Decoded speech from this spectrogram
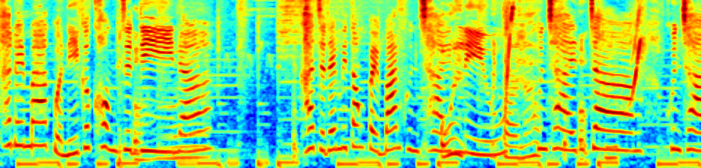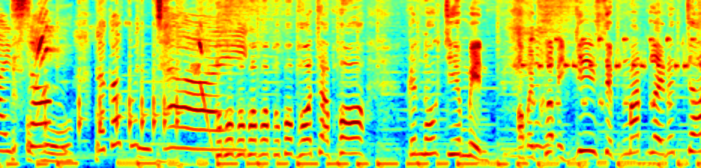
ถ้าได้มากกว่านี้ก็คงจะดีนะ ข้าจะได้ไม่ต้องไปบ้านคุณชายโอ้ยหลิว อุ๊ยตายแล้ว คุณชายจาง คุณชายส้มโอ้โหแล้วก็คุณชาย พอพอพอพอพอพอพอจ้ะพอกันน้องเจียหมิ่นเอาไปเพิ่มอีก 20 มัดเลยนะจ๊ะ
